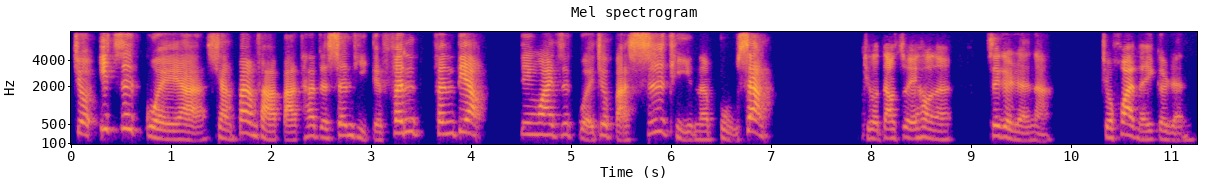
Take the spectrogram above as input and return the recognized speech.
就一只鬼啊想办法把他的身体给分分掉，另外一只鬼就把尸体呢补上，结果到最后呢，这个人啊就换了一个人，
